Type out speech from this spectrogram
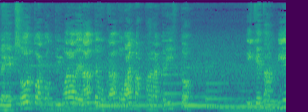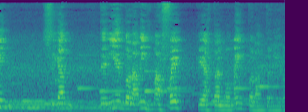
Les exhorto a continuar adelante buscando almas para Cristo y que también sigan teniendo la misma fe que hasta el momento la han tenido.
